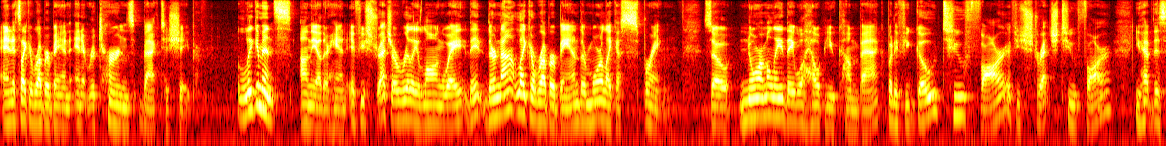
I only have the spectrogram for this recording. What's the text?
and it's like a rubber band and it returns back to shape. Ligaments, on the other hand, if you stretch a really long way, they, they're not like a rubber band, they're more like a spring. So normally they will help you come back, but if you go too far, if you stretch too far, you have this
